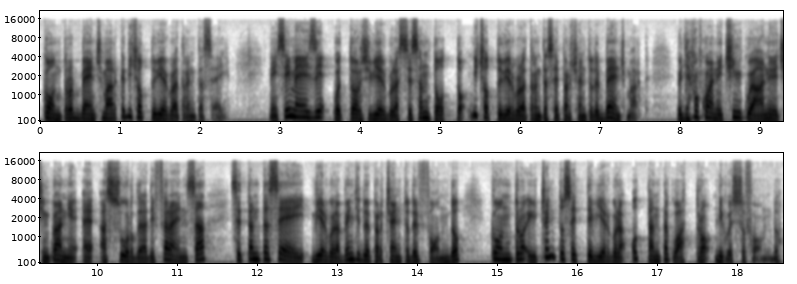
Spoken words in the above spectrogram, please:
contro il benchmark 18,36. Nei sei mesi 14,68, 18,36% del benchmark. Vediamo qua nei 5 anni, nei 5 anni è assurda la differenza, 76,22% del fondo contro il 107,84% di questo fondo.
